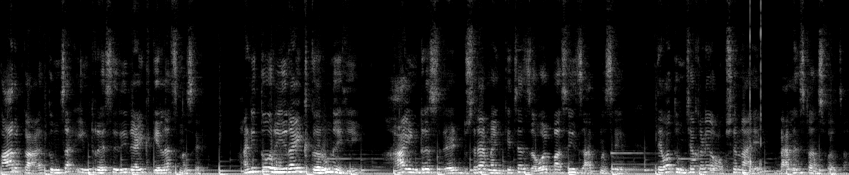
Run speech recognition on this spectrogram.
फार काळ तुमचा इंटरेस्ट रिराईट केलाच नसेल. आणि तो रिराईट करूनही हा इंटरेस्ट रेट दुसऱ्या बँकेच्या जवळपासही जात नसेल तेव्हा तुमच्याकडे ऑप्शन आहे बॅलन्स ट्रान्सफरचा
